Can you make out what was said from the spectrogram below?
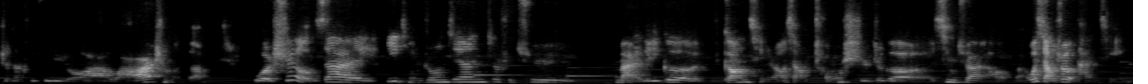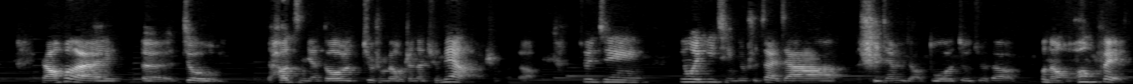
真的出去旅游啊、玩啊什么的。我是有在疫情中间，就是去买了一个钢琴，然后想重拾这个兴趣爱好吧。我小时候有弹琴，然后后来呃就。好几年都就是没有真的去练了什么的。最近因为疫情，就是在家时间比较多，就觉得不能荒废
